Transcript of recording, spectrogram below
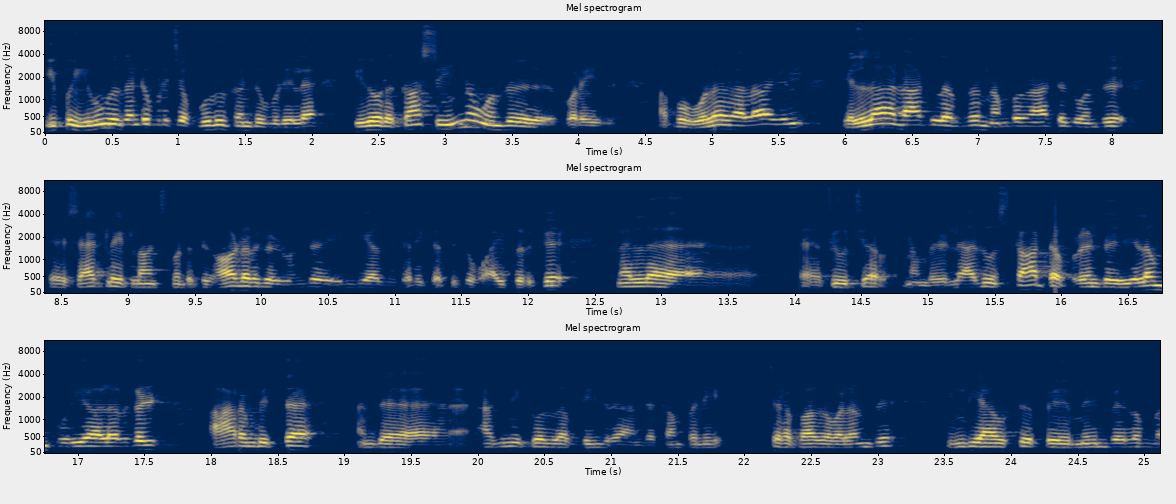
இப்போ இவங்க கண்டுபிடிச்ச புது கண்டுபிடியில் இதோட காஸ்ட் இன்னும் வந்து குறையுது. அப்போ உலக அளவில் எல்லா நாட்டில் இருந்தும் நம்ம நாட்டுக்கு வந்து சேட்டலைட் லான்ச் பண்ணுறதுக்கு ஆர்டர்கள் வந்து இந்தியாவுக்கு கிடைக்கிறதுக்கு வாய்ப்பு இருக்குது நல்ல ஃப்யூச்சர் நம்ம இதில். அதுவும் ஸ்டார்ட் அப் ரெண்டு இளம் பொறியாளர்கள் ஆரம்பித்த அந்த அக்னிகோல் அப்படிங்கிற அந்த கம்பெனி சிறப்பாக வளர்ந்து இந்தியாவுக்கு பெ- மேன்மேலும்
